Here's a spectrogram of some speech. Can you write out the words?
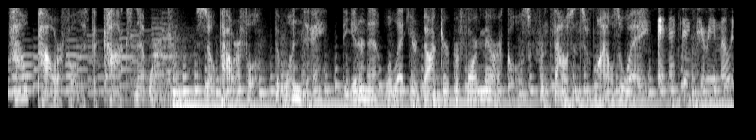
How powerful is the Cox network? So powerful that one day the internet will let your doctor perform miracles from thousands of miles away. Connecting to remote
